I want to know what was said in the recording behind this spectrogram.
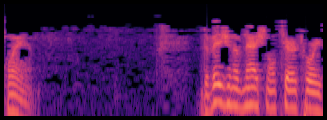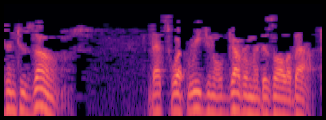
plan. Division of national territories into zones. That's what regional government is all about.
